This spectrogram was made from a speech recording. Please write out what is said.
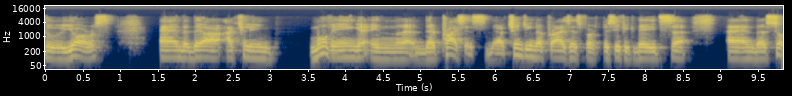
to yours, and they are actually moving in uh, their prices. They are changing their prices for specific dates. Uh, and uh, so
